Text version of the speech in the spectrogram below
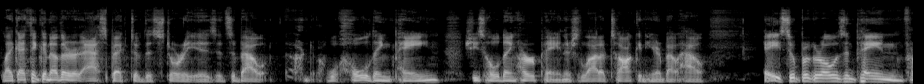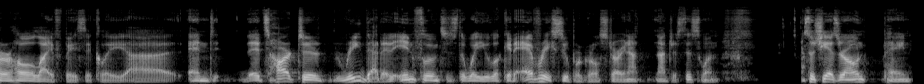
Like, I think another aspect of this story is it's about holding pain. She's holding her pain. There's a lot of talk in here about how, hey, Supergirl was in pain for her whole life, basically. Uh, and it's hard to read that. It influences the way you look at every Supergirl story, not, not just this one. So she has her own pain,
